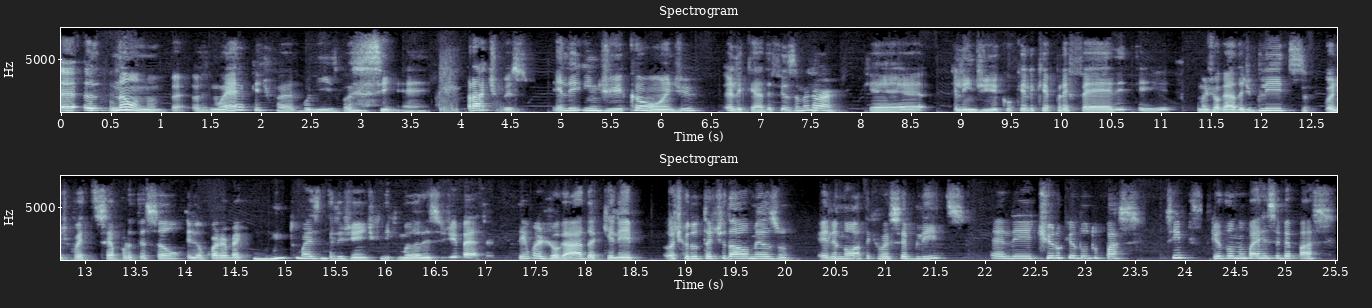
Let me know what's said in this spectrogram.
É, é, não, não, é, é porque tipo, é bonito, mas assim, é prático isso. Ele indica onde ele quer a defesa melhor. Que é, ele indica o que ele quer, prefere ter uma jogada de blitz, onde vai ser a proteção. Ele é um quarterback muito mais inteligente que Nick Mullins e CJ Better. Tem uma jogada que ele, acho que é do touchdown mesmo. Ele nota que vai ser blitz, ele tira o Kido do passe. Simples, o Kido não vai receber passe.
